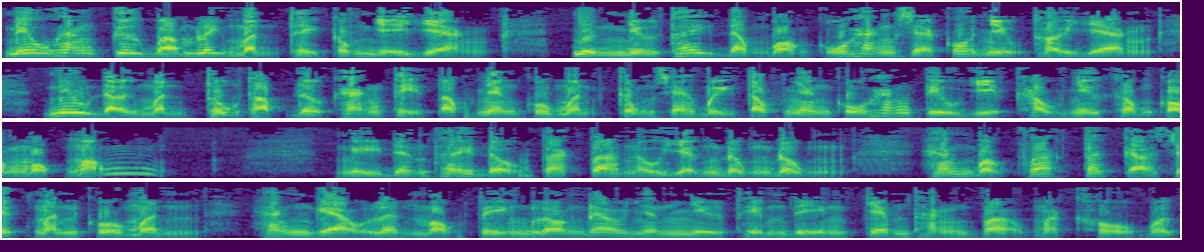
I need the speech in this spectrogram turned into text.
Nếu hắn cứ bám lấy mình thì cũng dễ dàng, nhưng như thế đồng bọn của hắn sẽ có nhiều thời gian. Nếu đợi mình thu thập được hắn thì tộc nhân của mình cũng sẽ bị tộc nhân của hắn tiêu diệt hầu như không còn một móng. Nghĩ đến thế đồ tác tá nổi giận đùng đùng, hắn bộc phát tất cả sức mạnh của mình, hắn gào lên một tiếng loan đao nhanh như thiểm điện chém thẳng vào mặt hồ bất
